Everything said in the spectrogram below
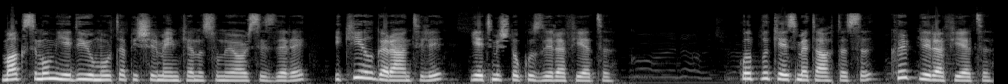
maksimum 7 yumurta pişirme imkanı sunuyor sizlere, 2 yıl garantili, 79 lira fiyatı. Kutlu kesme tahtası, 40 lira fiyatı.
